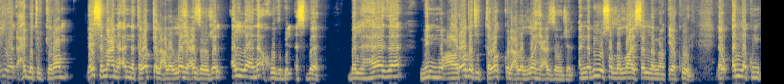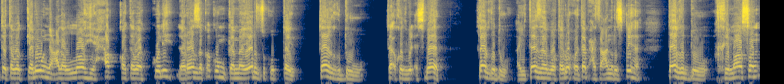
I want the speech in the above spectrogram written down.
أيها الأحبة الكرام ليس معنى أن نتوكل على الله عز وجل ألا نأخذ بالأسباب بل هذا من معارضة التوكل على الله عز وجل. النبي صلى الله عليه وسلم يقول لو أنكم تتوكلون على الله حق توكله لرزقكم كما يرزق الطير. تغدو تأخذ بالأسباب. تغدو أي تذهب وتروح وتبحث عن رزقها. تغدو خماصا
